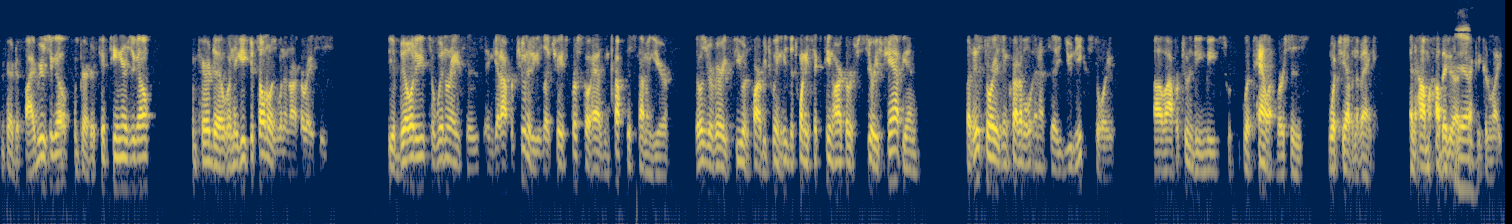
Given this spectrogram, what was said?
compared to five years ago, compared to 15 years ago, compared to when Iggy Katona was winning ARCA races. The ability to win races and get opportunities like Chase Briscoe has in Cup this coming year, those are very few and far between. He's the 2016 ARCA Series champion, but his story is incredible, and it's a unique story of opportunity meets with, with talent versus what you have in the bank and how, how big a yeah. check you can write.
